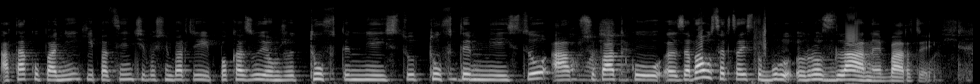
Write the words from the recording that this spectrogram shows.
ataku paniki pacjenci właśnie bardziej pokazują, że tu w tym miejscu, tu w mhm. tym miejscu, a w przypadku e, zawału serca jest to ból rozlany bardziej. Właśnie.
